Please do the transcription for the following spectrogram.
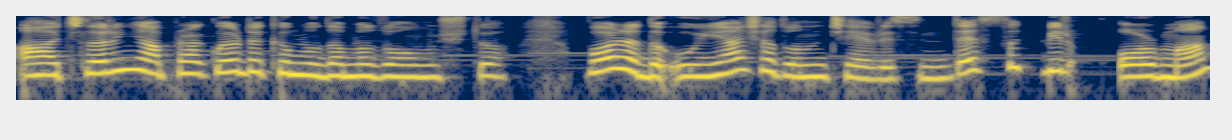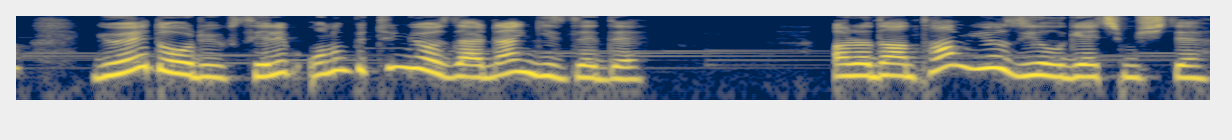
Ağaçların yaprakları da kımıldamaz olmuştu. Bu arada uyuyan şatonun çevresinde sık bir orman göğe doğru yükselip onu bütün gözlerden gizledi. Aradan tam 100 yıl geçmişti.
